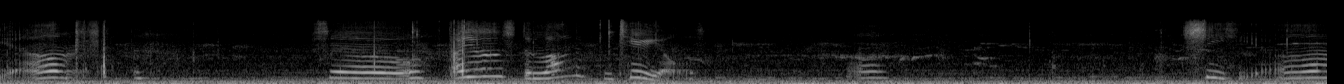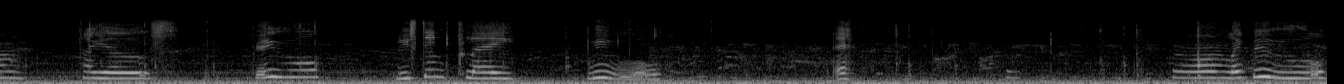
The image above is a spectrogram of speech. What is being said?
Yeah, um, so used a lot of materials. Um, see here. Um, I use gray wool, blue clay, blue. Eh. Um, like blue.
